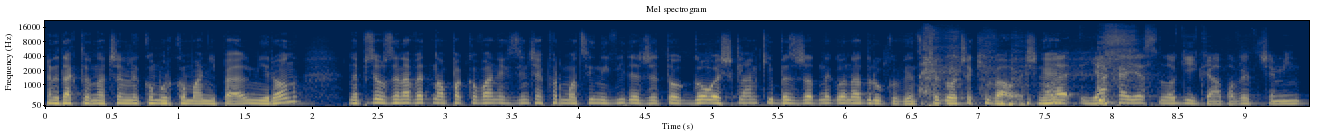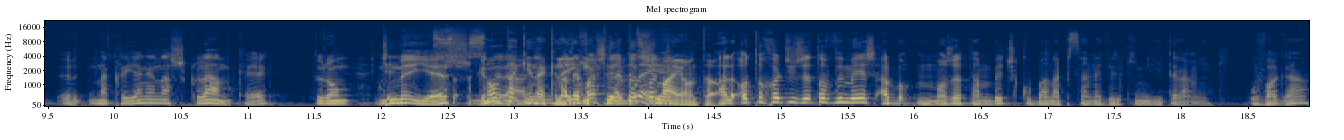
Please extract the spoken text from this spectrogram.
redaktor naczelny komórkomani.pl, Miron. Napisał, że nawet na opakowaniach, zdjęciach promocyjnych widać, że to gołe szklanki bez żadnego nadruku, więc czego oczekiwałeś, nie? Ale jaka jest logika, powiedzcie mi, naklejania na szklankę, którą Czy myjesz Są takie naklejki, Ale właśnie które wytrzymają to. Ale o to chodzi, że to wymyjesz, albo może tam być, Kuba, napisane wielkimi literami. Uwaga,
